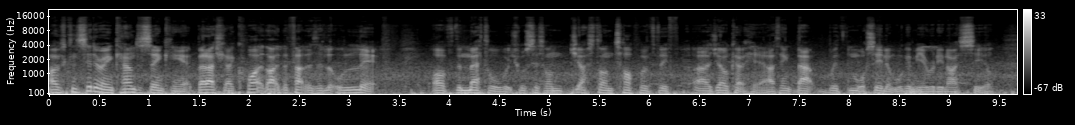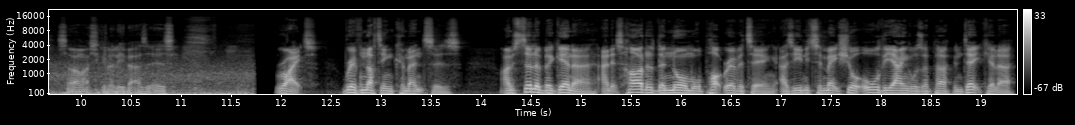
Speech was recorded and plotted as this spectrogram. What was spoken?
I was considering countersinking it, but actually I quite like the fact there's a little lip of the metal which will sit on just on top of the uh, gel coat here. I think that with more sealant will give me a really nice seal, so I'm actually going to leave it as it is. Right, riv nutting commences. I'm still a beginner, and it's harder than normal pop riveting as you need to make sure all the angles are perpendicular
